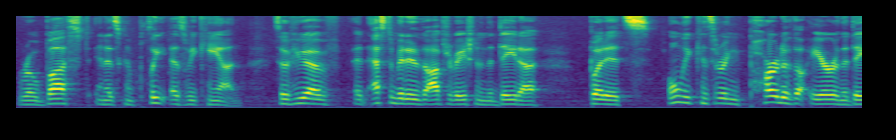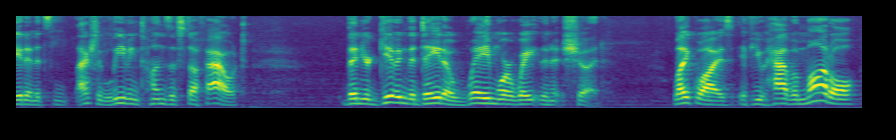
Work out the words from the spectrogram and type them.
robust and as complete as we can. So if you have an estimated observation in the data, but it's only considering part of the error in the data and it's actually leaving tons of stuff out, then you're giving the data way more weight than it should. Likewise, if you have a model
